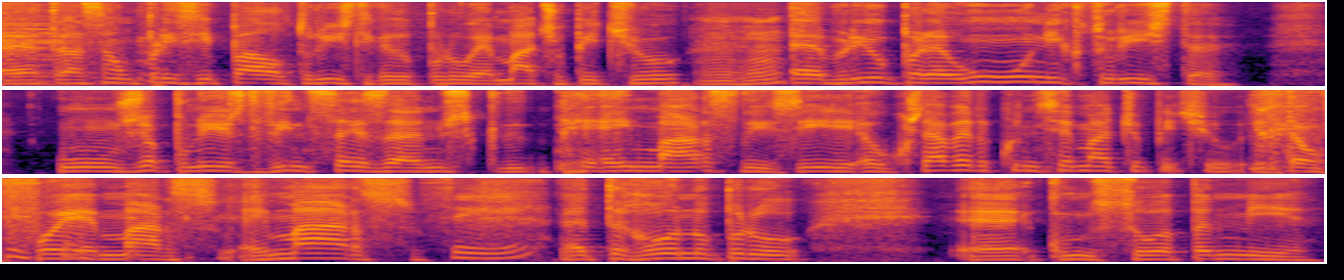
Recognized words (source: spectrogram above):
a atração principal turística do Peru é Machu Picchu. Abriu para um único turista. Um japonês de 26 anos que em março disse "E eu gostava era de conhecer Machu Picchu. Então foi em março, em março, Sim. aterrou no Peru. Eh, começou a pandemia.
